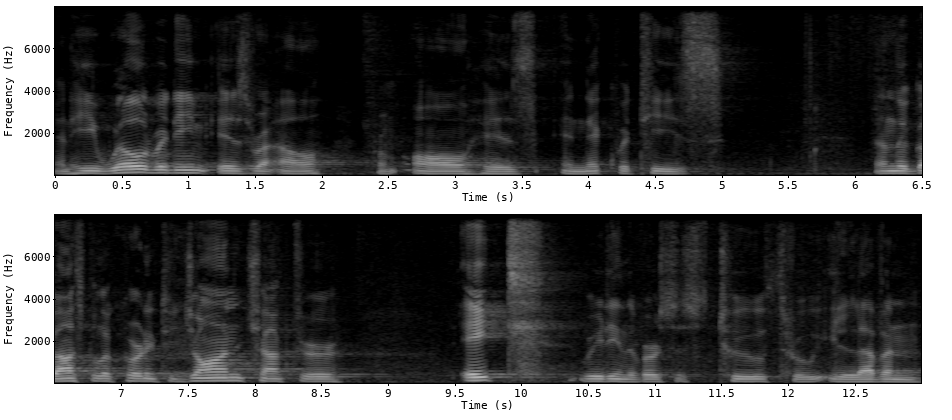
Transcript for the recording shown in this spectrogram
and he will redeem Israel from all his iniquities. And the Gospel according to John, chapter 8, reading the verses 2 through 11.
